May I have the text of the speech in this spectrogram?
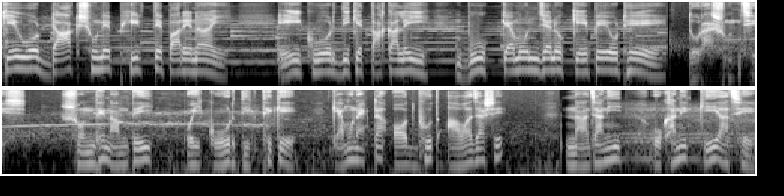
কেউ ওর ডাক শুনে ফিরতে পারে নাই। এই কুয়োর দিকে তাকালেই বুক কেমন যেন কেঁপে ওঠে। তোরা শুনছিস? সন্ধে নামতেই ওই কুয়োর দিক থেকে কেমন একটা অদ্ভুত আওয়াজ আসে। না জানি ওখানে কে আছে।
